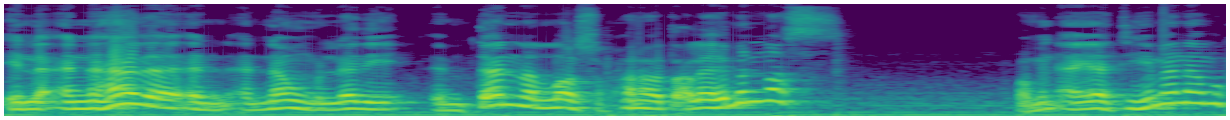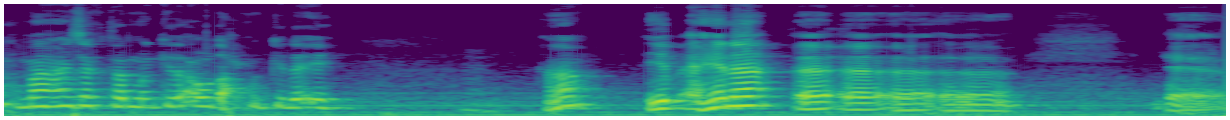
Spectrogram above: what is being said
إلا أن هذا النوم الذي امتن الله سبحانه وتعالى بالنص ومن آياته منامكم ما عايز أكتر من كده. أوضح من كده إيه؟ ها؟ يبقى هنا آآ آآ آآ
